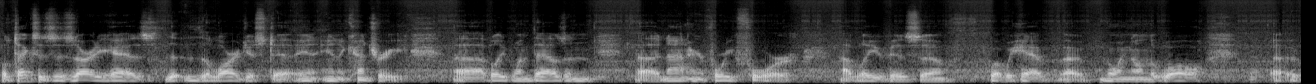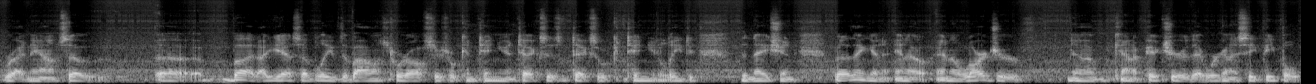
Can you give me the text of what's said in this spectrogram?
Well, Texas already has the, the largest uh, in, in, the country. Uh, I believe 1,944, uh, I believe, is uh, what we have uh, going on the wall uh, right now. So uh, but uh, yes, I believe the violence toward officers will continue in Texas, and Texas will continue to lead the nation. But I think in a, in a, in a larger um, kind of picture that we're going to see people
